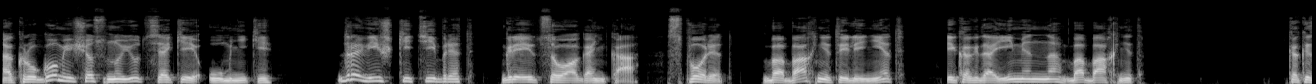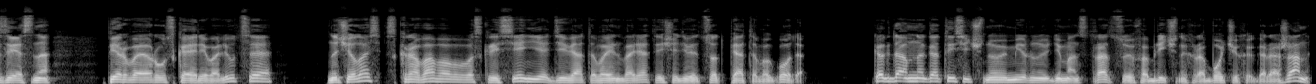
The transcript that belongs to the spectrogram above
А кругом еще снуют всякие умники, дровишки тибрят, греются у огонька, спорят, бабахнет или нет, и когда именно бабахнет. Как известно, первая русская революция началась с кровавого воскресенья 9 января 1905 года, когда многотысячную мирную демонстрацию фабричных рабочих и горожан,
